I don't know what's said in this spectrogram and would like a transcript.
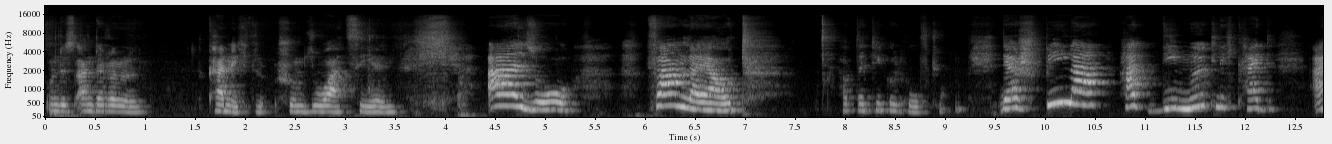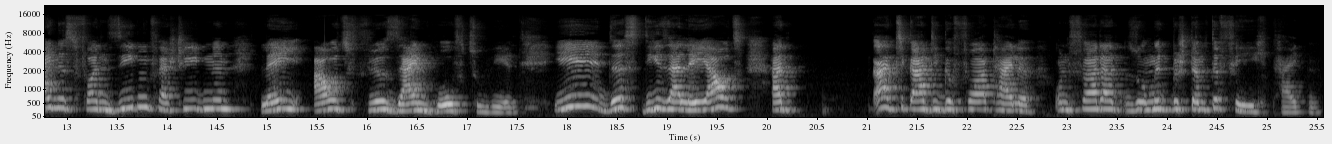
Und das andere kann ich schon so erzählen. Also, Farm-Layout. Hauptartikel Hoftypen. Der Spieler hat die Möglichkeit, eines von sieben verschiedenen Layouts für seinen Hof zu wählen. Jedes dieser Layouts hat einzigartige Vorteile und fördert somit bestimmte Fähigkeiten.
